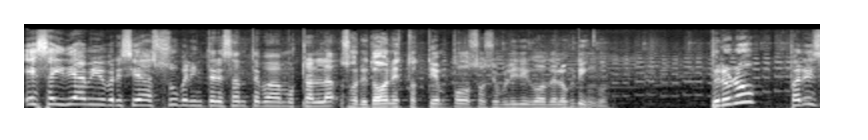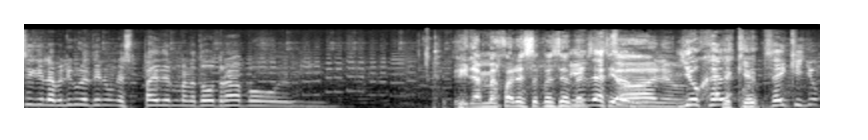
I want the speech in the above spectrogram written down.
esa idea a mí me parecía súper interesante para mostrarla, sobre todo en estos tiempos sociopolíticos de los gringos. Pero no, parece que la película tiene un Spider-Man a todo trapo. Y, Y las mejores secuencias de y- acción. y ojalá, Es que- ¿sabes que yo?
